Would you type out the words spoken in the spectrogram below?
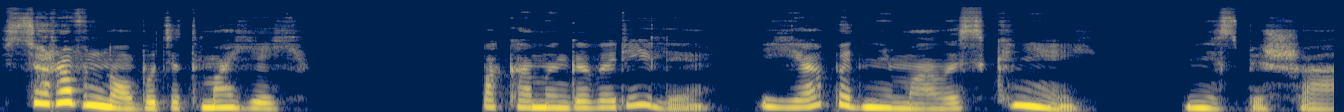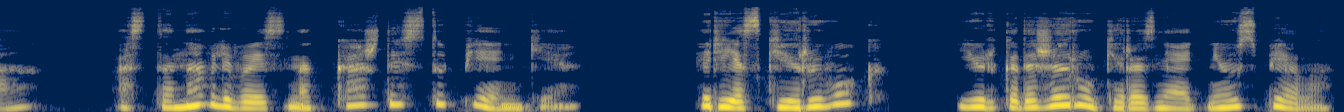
все равно будет моей». Пока мы говорили, я поднималась к ней, не спеша, останавливаясь на каждой ступеньке. Резкий рывок. Юлька даже руки разнять не успела,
